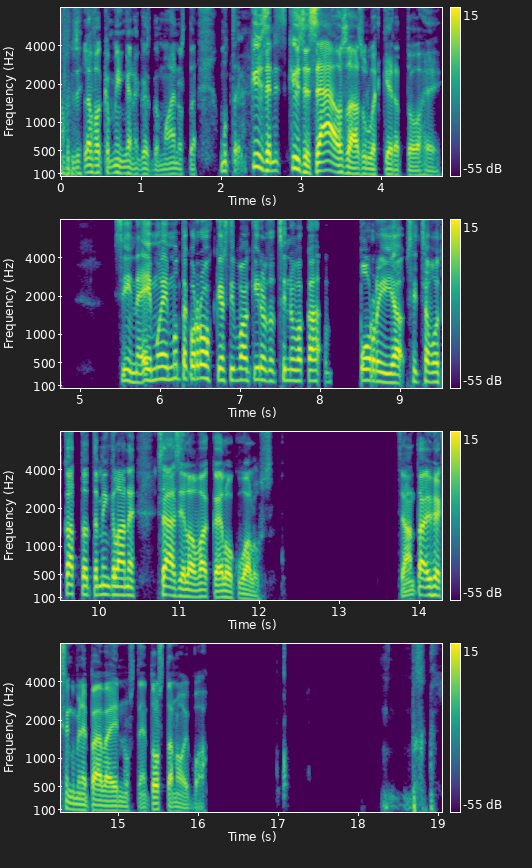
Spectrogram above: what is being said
On siellä vaikka minkä näköistä mainosta. Mutta kyllä se, kyllä se sää osaa sulle kertoa, hei. Siinä ei, ei muuta kuin rohkeasti vaan kirjoitat sinne vaikka Poriin ja sit sä voit katsoa, että minkälainen sää siellä on vaikka elokuun alussa. Se antaa 90 päivän ennusteen, tosta noin vaan.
